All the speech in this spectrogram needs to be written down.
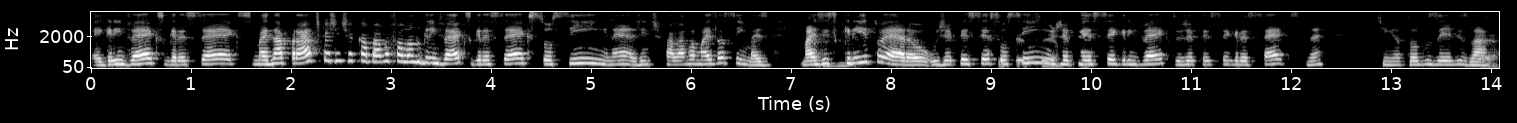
é Greenvex, Gressex, mas na prática a gente acabava falando Greenvex, Gressex, Socin, né? A gente falava mais assim, mas, mas uhum. escrito era o GPC Socin, o GPC Greenvex, o GPC Gressex, né? Tinha todos eles lá. É.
